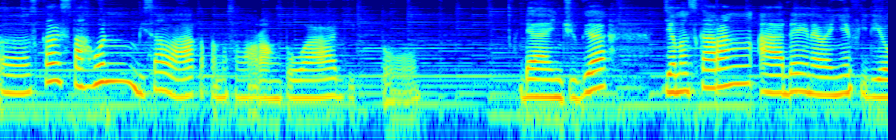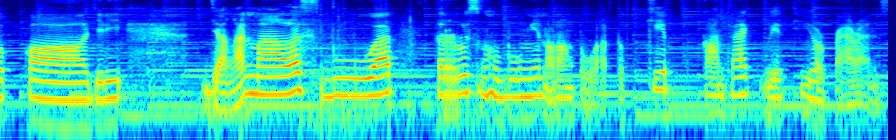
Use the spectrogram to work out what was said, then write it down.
uh, sekali setahun bisa lah ketemu sama orang tua gitu. Dan juga zaman sekarang ada yang namanya video call. Jadi jangan males buat terus ngehubungin orang tua to keep contact with your parents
